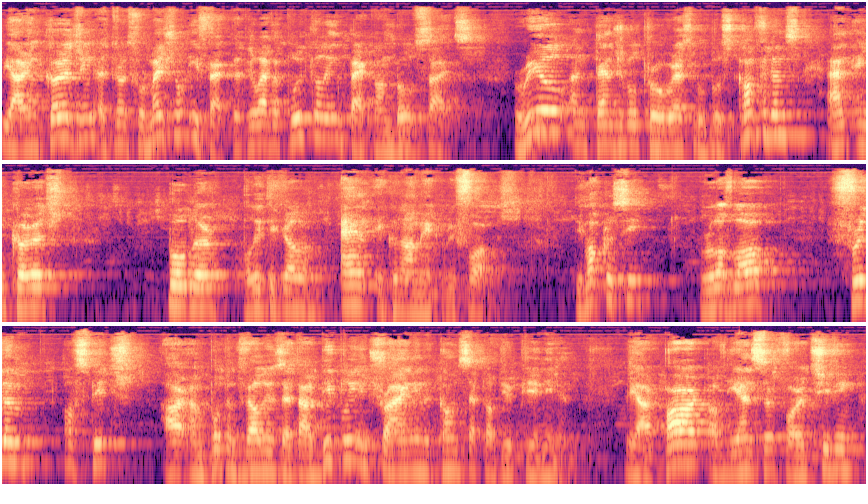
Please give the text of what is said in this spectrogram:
we are encouraging a transformational effect that will have a political impact on both sides. Real and tangible progress will boost confidence and encourage bolder political and economic reforms. Democracy, rule of law, freedom of speech are important values that are deeply enshrined in the concept of the European Union. They are part of the answer for achieving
